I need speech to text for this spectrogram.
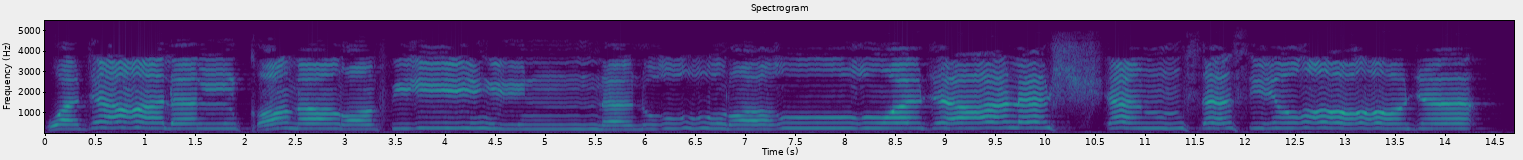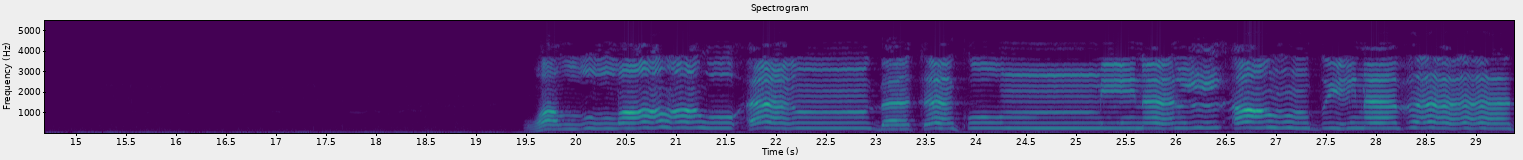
وَجَعَلَ الْقَمَرَ فِيهِنَّ وَاللَّهُ أَنبَتَكُم مِّنَ الْأَرْضِ نَبَاتًا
